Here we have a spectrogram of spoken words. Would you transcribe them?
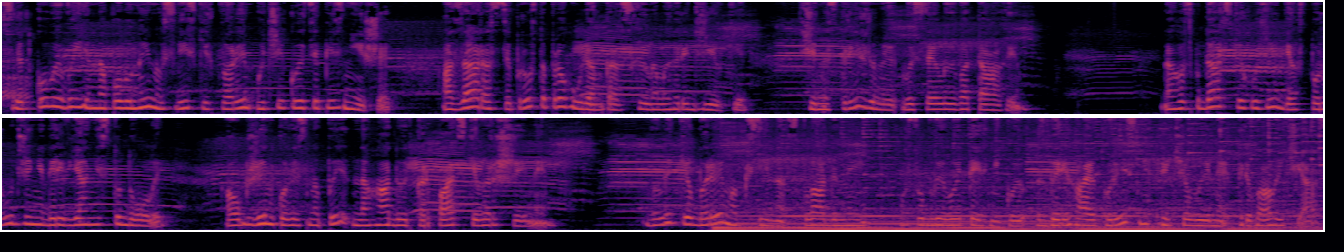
Святковий виїм на полонину свійських тварин очікується пізніше, а зараз це просто прогулянка з схилами Гриджівки чи нестриженої веселої ватаги. На господарських угіддях споруджені дерев'яні стодоли, а обжинкові снопи нагадують карпатські вершини. Великий оберемок сіна, складений особливою технікою, зберігає корисні речовини тривалий час.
